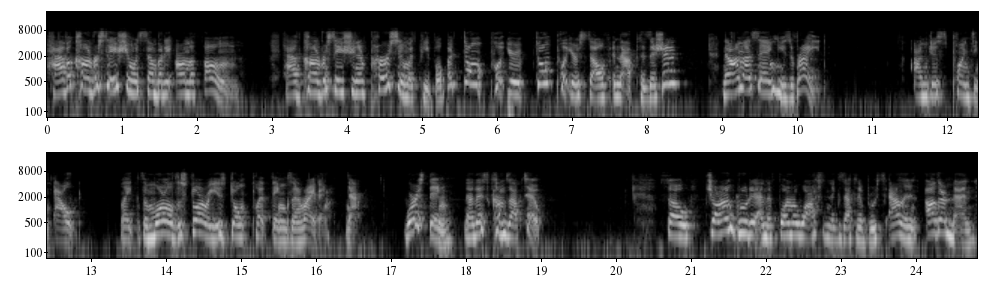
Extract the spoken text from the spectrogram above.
Have a conversation with somebody on the phone. Have conversation in person with people, but don't put your don't put yourself in that position. Now, I'm not saying he's right. I'm just pointing out like the moral of the story is don't put things in writing. Now, worst thing, now this comes up too. So, Jon Gruden and the former Washington executive Bruce Allen and other men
